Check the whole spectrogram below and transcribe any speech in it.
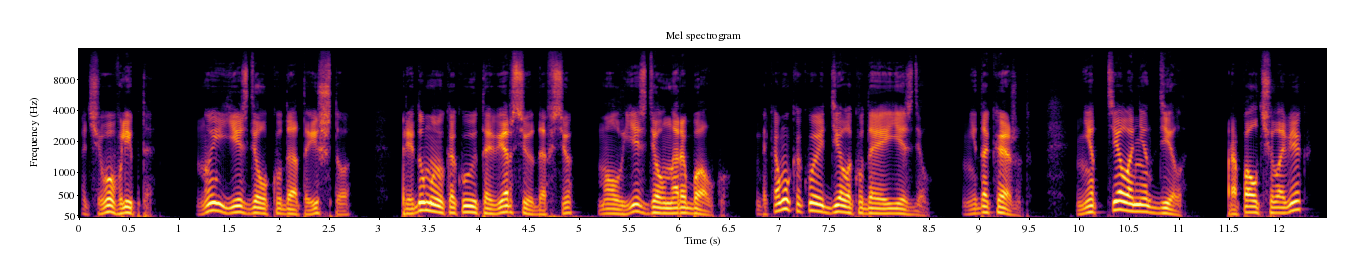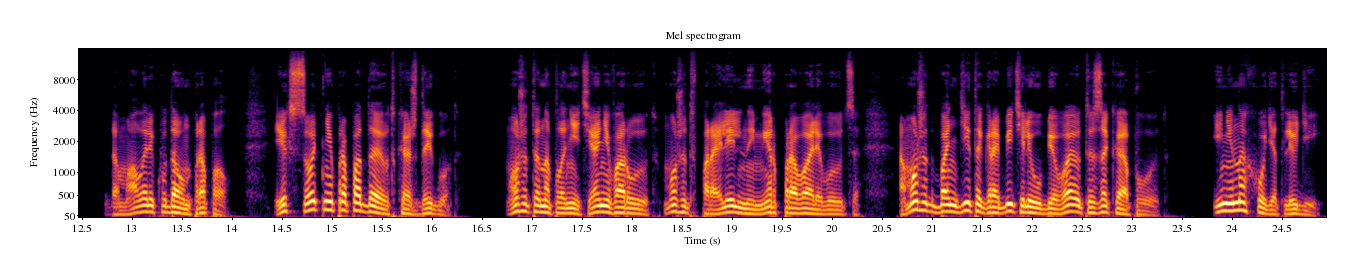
а чего влип-то? Ну и ездил куда-то, и что? Придумаю какую-то версию, да все. Мол, ездил на рыбалку. Да кому какое дело, куда я ездил? Не докажут. Нет тела, нет дела. Пропал человек? Да мало ли куда он пропал. Их сотни пропадают каждый год. Может, инопланетяне воруют, может, в параллельный мир проваливаются, а может, бандиты-грабители убивают и закапывают. И не находят людей.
